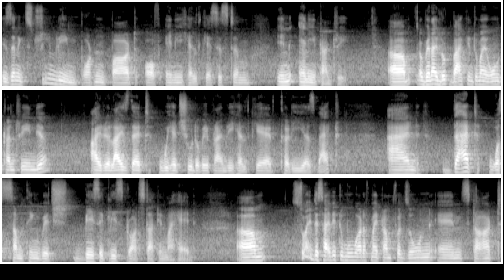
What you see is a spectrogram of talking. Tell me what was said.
is an extremely important part of any healthcare system in any country. Um, when I look back into my own country, India, I realized that we had shooed away primary healthcare 30 years back and that was something which basically got stuck in my head. Um, so I decided to move out of my comfort zone and start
